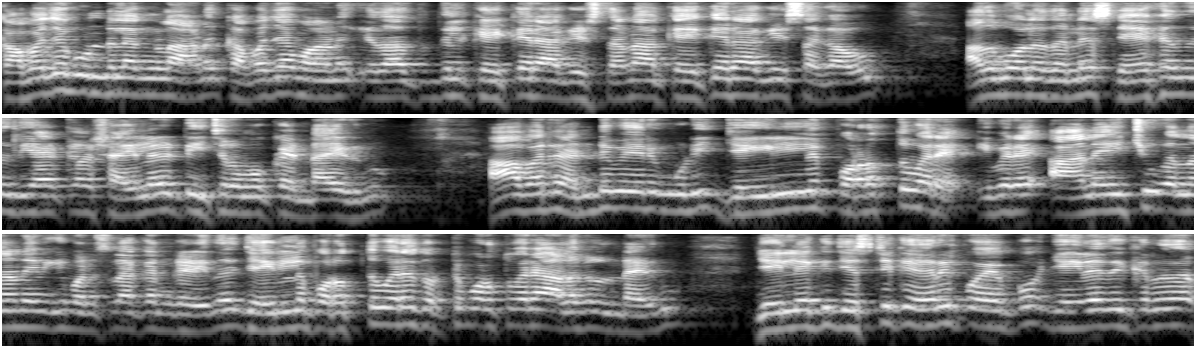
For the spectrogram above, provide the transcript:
കവചകുണ്ടലങ്ങളാണ് കവചമാണ് യഥാർത്ഥത്തിൽ കെ കെ രാഗേഷ് ആണ് ആ കെ കെ രാഗേഷ് സഖാവും അതുപോലെ തന്നെ സ്നേഹനിധിയായിട്ടുള്ള ശൈല ടീച്ചറും ഒക്കെ ഉണ്ടായിരുന്നു. ആ അവർ രണ്ടുപേരും കൂടി ജയിലിന് പുറത്തു വരെ ഇവരെ ആനയിച്ചു എന്നാണ് എനിക്ക് മനസ്സിലാക്കാൻ കഴിയുന്നത്. ജയിലിന് പുറത്തു വരെ തൊട്ട് പുറത്തു വരെ ആളുകളുണ്ടായിരുന്നു ജയിലിലേക്ക് ജസ്റ്റ് കയറിപ്പോയപ്പോൾ ജയിലധികൃതർ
